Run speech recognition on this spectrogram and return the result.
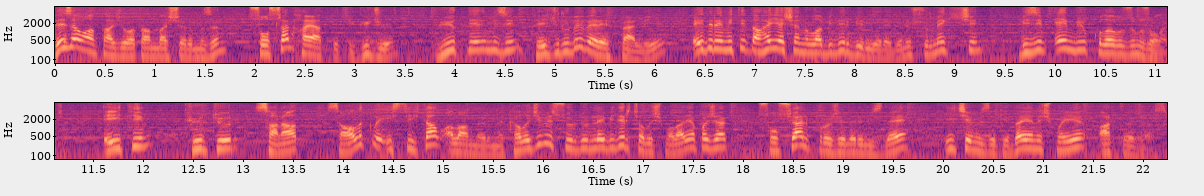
dezavantajlı vatandaşlarımızın sosyal hayattaki gücü, büyüklerimizin tecrübe ve rehberliği Edremit'i daha yaşanılabilir bir yere dönüştürmek için bizim en büyük kılavuzumuz olacak. Eğitim, kültür, sanat, sağlık ve istihdam alanlarında kalıcı ve sürdürülebilir çalışmalar yapacak sosyal projelerimizle ilçemizdeki dayanışmayı arttıracağız.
